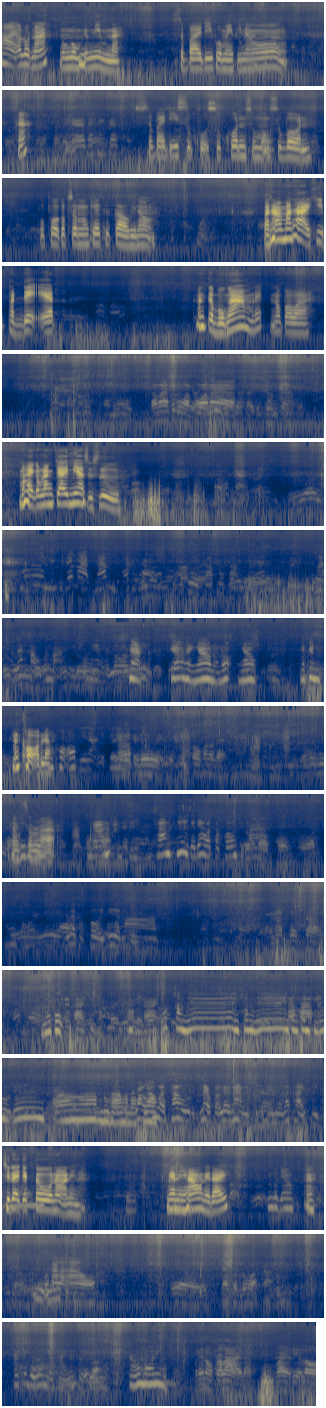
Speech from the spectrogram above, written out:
หายเอารถนะหนุ่มๆนิ่มๆนะสบายดีพ่อแม่พี่น้องฮะสบายดีสุขุสุขคนสุมองสุบอนพ่อพ่อกับซองน้องแค่คือเก่าพี่น้องปัดเท้ามาถ่ายคลิปผัดเดดมันกับโบงามเลยนาะปวาเอามาวมามาให้กำลังใจเมียซื่อๆ น่ะเที่ยวให้เงาหน่อยเนาะเงามันจน มัน ขอบแล้วขอบน้ำสละน้ำข้ามคือก็ได้ว่าตะคองสิมาแล้วก็คอยเดือนน้องปุ๊กได้ถ่ายคลิปน้องปูสิได้ปุ๊กช่างเด้ช่างเด้ช่างคนที่ดูเด้ว้าบดูหางมันนะเงาเศร้าแล้วเขาแล้วหน้ามันคือให้หนูมาถ่ายคลิปชิได้จักโตเนาะอันนี่นะแม่นี่เฮาในได้มัน ก็จะเอาละเอาแกงสดลวกให้กูบุญลงหนูหายน้ำเสือเอาโมนี่ไม่ได้น้องสลายนะไหวเรียนรอ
